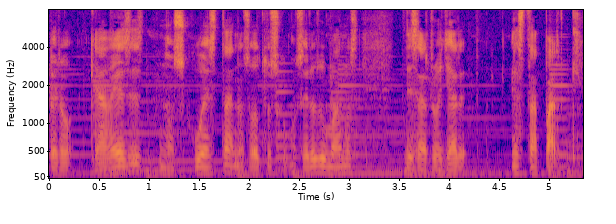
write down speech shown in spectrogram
pero que a veces nos cuesta a nosotros como seres humanos desarrollar esta parte.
